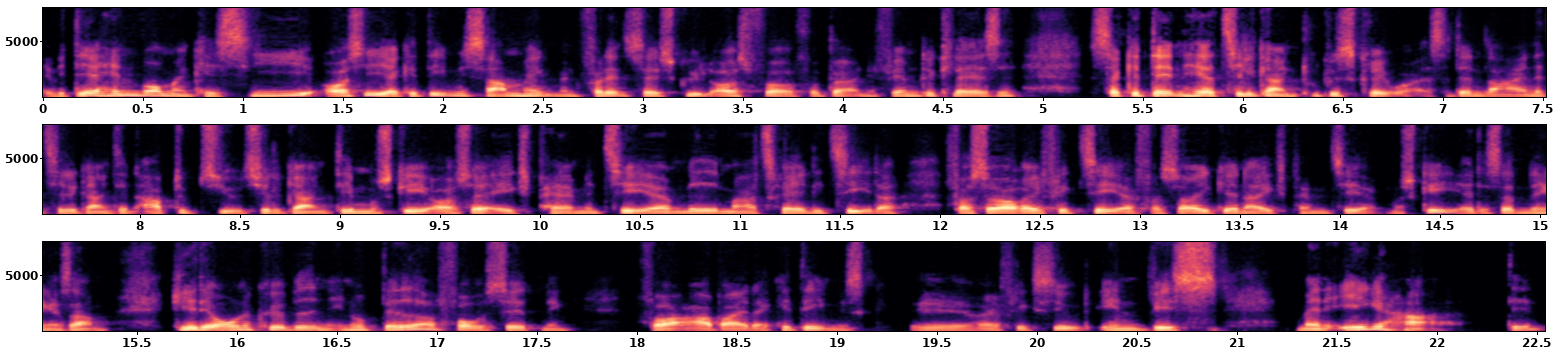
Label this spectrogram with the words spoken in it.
er vi derhen, hvor man kan sige, også i akademisk sammenhæng, men for den sags skyld også for, for børn i 5. klasse, så kan den her tilgang, du beskriver, altså den lejende tilgang, den abduktive tilgang, det er måske også at eksperimentere med materialiteter, for så at reflektere, for så igen at eksperimentere. Måske er det sådan, det hænger sammen. Giver det ovenikøbet en endnu bedre forudsætning for at arbejde akademisk øh, refleksivt, end hvis man ikke har den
